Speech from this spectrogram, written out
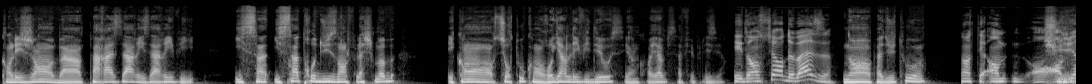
quand les gens, ben, par hasard, ils arrivent, ils, ils s'in- ils s'introduisent dans le flash mob. Et quand, surtout quand on regarde les vidéos, c'est incroyable, ça fait plaisir. T'es danseur de base? Non, pas du tout. hein. Non, t'es en, suis-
